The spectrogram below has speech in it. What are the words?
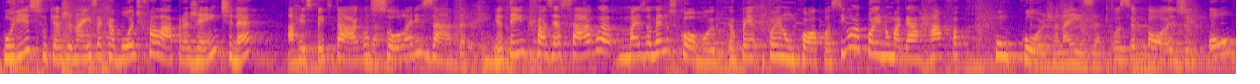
Por isso que a Janaísa acabou de falar pra gente, né? A respeito da água solarizada. Eu tenho que fazer essa água mais ou menos como? Eu ponho num copo assim ou eu ponho numa garrafa com cor, Janaísa? Você pode ou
